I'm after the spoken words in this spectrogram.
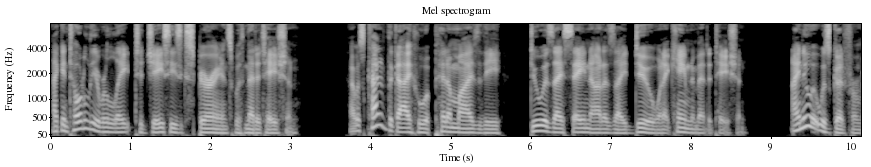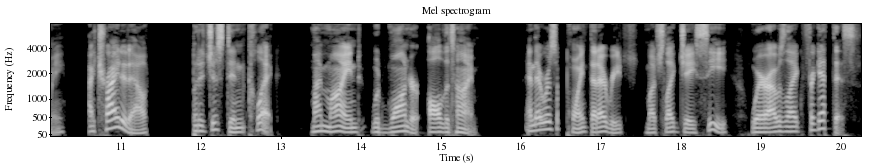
I can totally relate to JC's experience with meditation. I was kind of the guy who epitomized the do as I say, not as I do when it came to meditation. I knew it was good for me. I tried it out, but it just didn't click. My mind would wander all the time. And there was a point that I reached, much like JC, where I was like, forget this.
